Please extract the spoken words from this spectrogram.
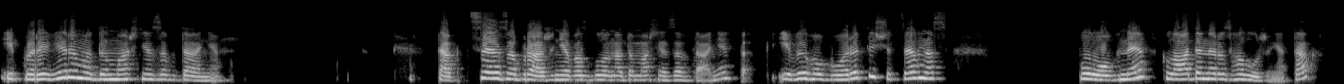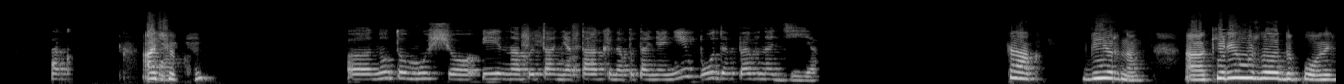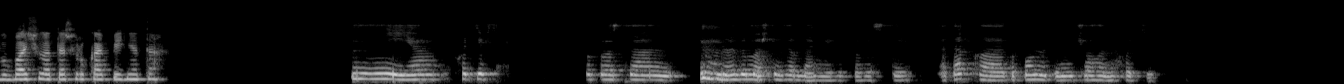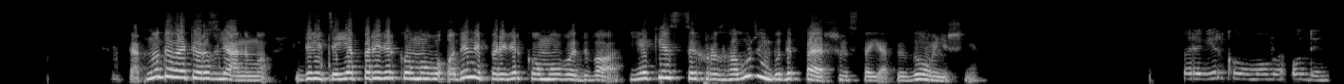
І перевіримо домашнє завдання. Так, це зображення у вас було на домашнє завдання. Так, і ви говорите, що це в нас повне вкладене розгалуження, так? Так. А Так. чому? Е, Ну, тому що і на питання так, і на питання ні буде певна дія. Так, вірно. Кирил, можливо, доповнить, бо бачила теж рука піднята. Ні, я хотів просто на домашнє завдання відповісти, а так е, доповнити нічого не хотів. Так, ну давайте розглянемо. Дивіться, є перевірка умови 1 і перевірка умови 2. Яке з цих розгалужень буде першим стояти? Зовнішнє? Перевірка умови 1.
